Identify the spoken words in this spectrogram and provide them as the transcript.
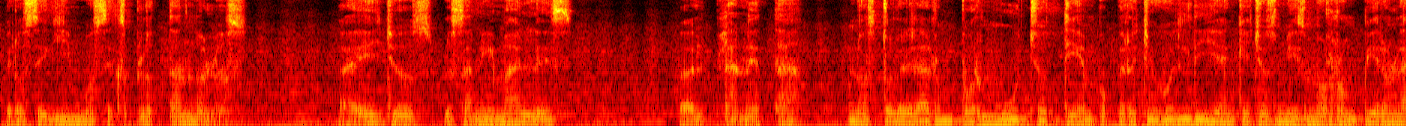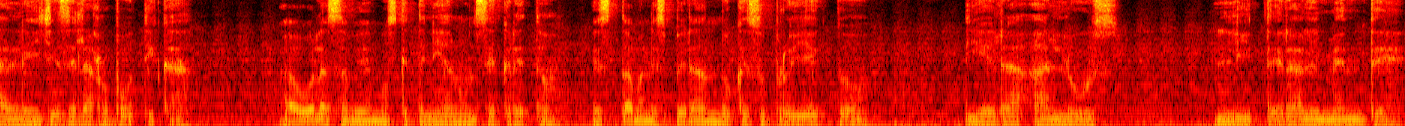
Pero seguimos explotándolos. A ellos, los animales, al planeta. Nos toleraron por mucho tiempo, pero llegó el día en que ellos mismos rompieron las leyes de la robótica. Ahora sabemos que tenían un secreto. Estaban esperando que su proyecto diera a luz, literalmente.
